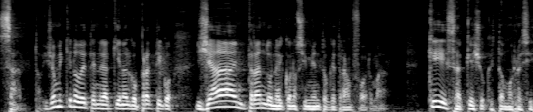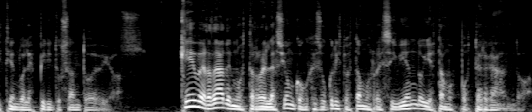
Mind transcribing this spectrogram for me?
Santo. Y yo me quiero detener aquí en algo práctico, ya entrando en el conocimiento que transforma. ¿Qué es aquello que estamos resistiendo al Espíritu Santo de Dios? ¿Qué verdad en nuestra relación con Jesucristo estamos recibiendo y estamos postergando?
